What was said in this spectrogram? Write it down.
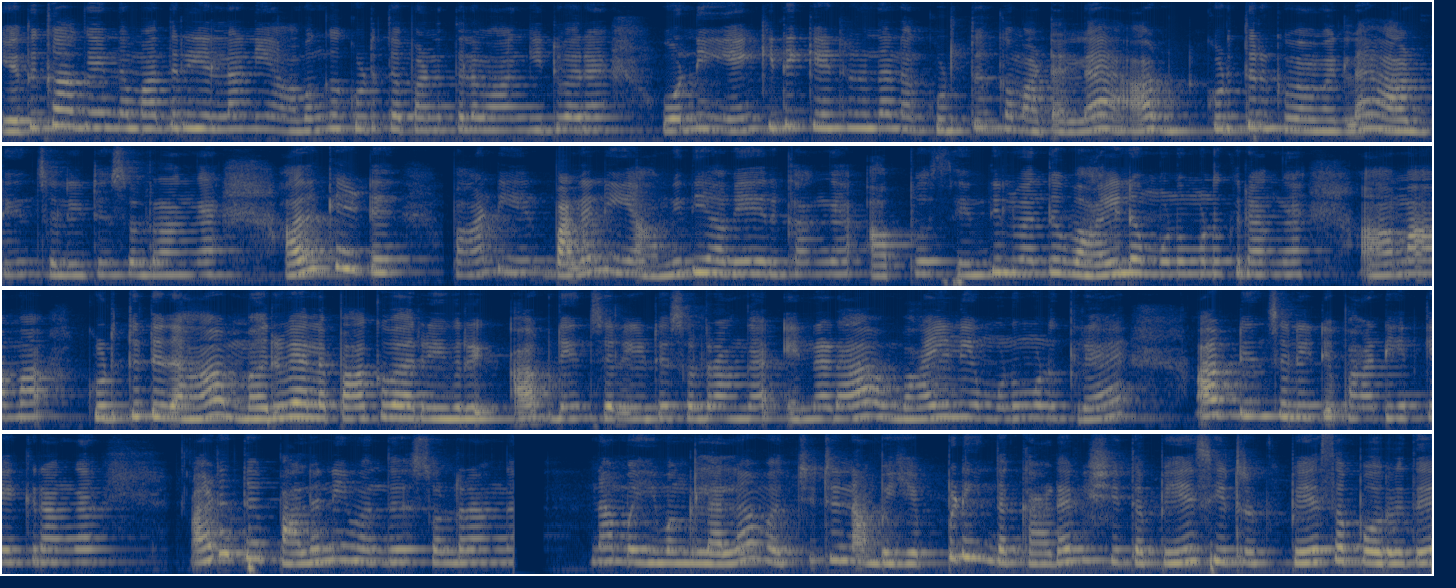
எதுக்காக இந்த மாதிரி எல்லாம் நீ அவங்க கொடுத்த பணத்தில் வாங்கிட்டு வர? ஒன்று என்கிட்ட கேட்டிருந்தா நான் கொடுத்துருக்க மாட்டேன்ல அப் கொடுத்துருக்குவேன்ல அப்படின்னு சொல்லிட்டு சொல்கிறாங்க அதை கேட்டு பாண்டியன் பழனி அமைதியாகவே இருக்காங்க. அப்போ செந்தில் வந்து வாயில் முணுமுணுக்கிறாங்க. ஆமாம் ஆமாம் கொடுத்துட்டு தான் மறுவேலை பார்க்குவார் இவர் அப்படின்னு சொல்லிட்டு சொல்கிறாங்க என்னடா வாயிலேயே முணுமுணுக்கிற அப்படின்னு சொல்லிட்டு பாண்டியன் கேட்குறாங்க அடுத்து பழனி வந்து சொல்கிறாங்க நம்ம இவங்களெல்லாம் வச்சுட்டு நம்ம எப்படி இந்த கடை விஷயத்த பேசிகிட்டு இருக்கு பேச போகிறது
